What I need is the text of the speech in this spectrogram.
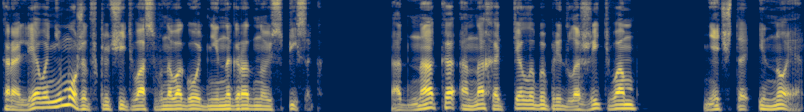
королева не может включить вас в новогодний наградной список. Однако она хотела бы предложить вам нечто иное.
